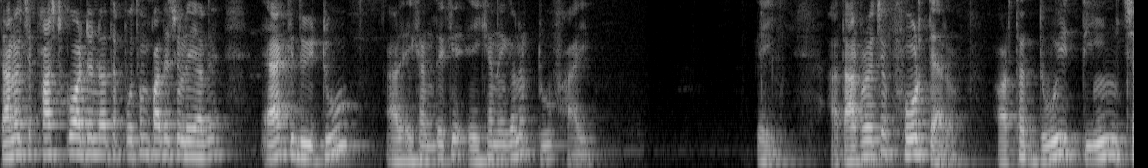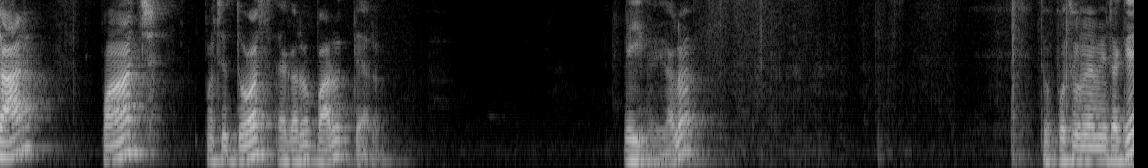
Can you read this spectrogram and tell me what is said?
তাহলে হচ্ছে ফার্স্ট কোয়ার্ডেন্ট অর্থাৎ প্রথম পাদে চলে যাবে। এক, দুই, টু, আর এখান থেকে এইখানে গেল টু ফাইভ। এই। আর তারপরে হচ্ছে ফোর তেরো। অর্থাৎ দুই, তিন, চার, পাঁচ, পাঁচে দশ, এগারো, বারো, তেরো। এই হয়ে গেল। তো প্রথমে আমি এটাকে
